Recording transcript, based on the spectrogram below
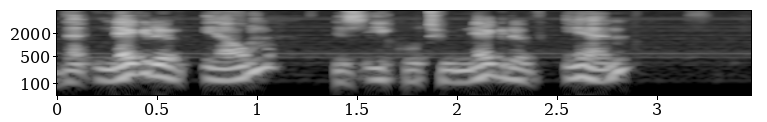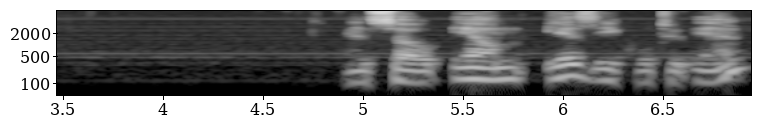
that negative m is equal to negative n, and so m is equal to n.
